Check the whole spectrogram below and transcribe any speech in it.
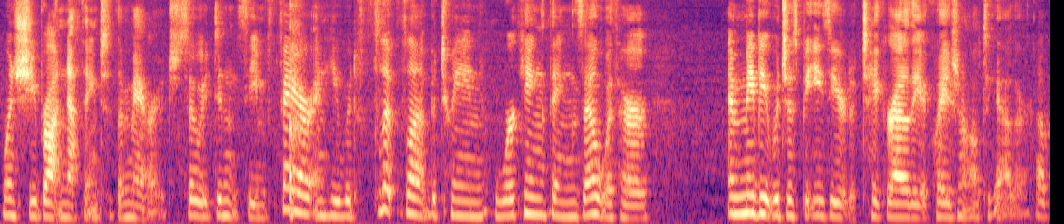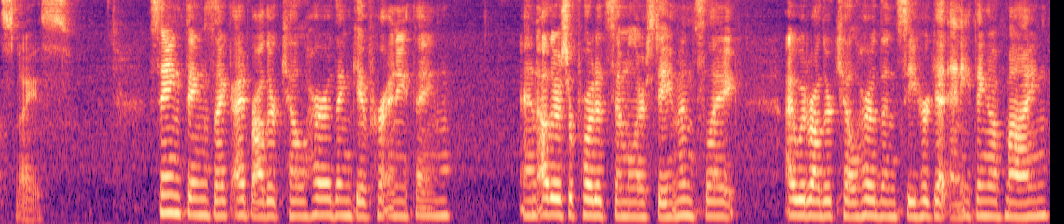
when she brought nothing to the marriage. So it didn't seem fair, and he would flip flop between working things out with her, and maybe it would just be easier to take her out of the equation altogether. That's nice. Saying things like, I'd rather kill her than give her anything. And others reported similar statements like, I would rather kill her than see her get anything of mine.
